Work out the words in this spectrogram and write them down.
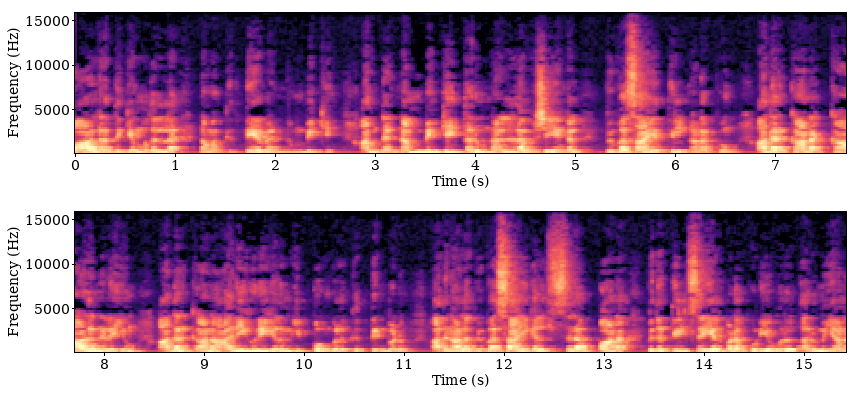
வாழ்றதுக்கே முதல்ல நமக்கு தேவை நம்பிக்கை. அந்த நம்பிக்கை தரும் நல்ல விஷயங்கள் விவசாயத்தில் நடக்கும். அதற்கான காலநிலையும் அதற்கான அறிகுறிகளும் இப்போ உங்களுக்கு தென்படும். அதனால விவசாயிகள் சிறப்பான விதத்தில் செயல்படக்கூடிய ஒரு அருமையான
